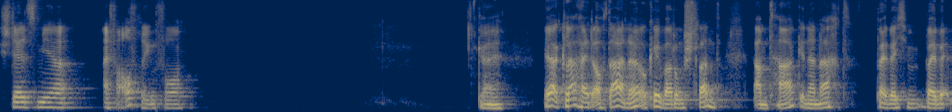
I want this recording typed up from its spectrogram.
Ich stelle es mir einfach aufregend vor. Geil. Ja, Klarheit auch da, ne? Okay, warum Strand? Am Tag, in der Nacht? Bei welchem, bei,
